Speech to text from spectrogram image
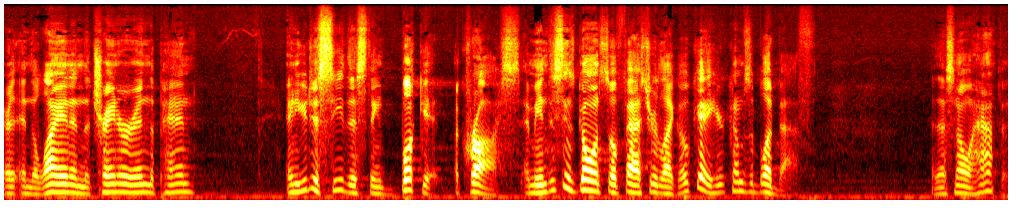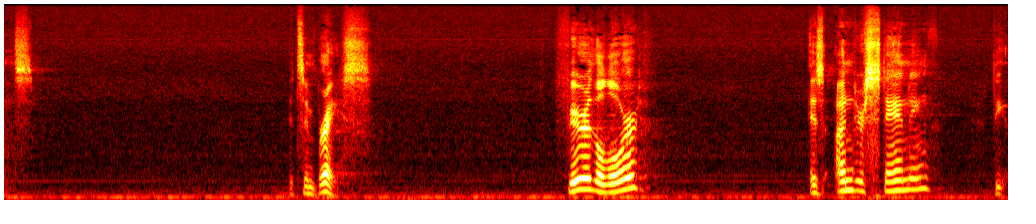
er, and the lion and the trainer are in the pen, and you just see this thing book it across. I mean, this thing's going so fast, you're like, okay, here comes the bloodbath. And that's not what happens. It's embrace. Fear of the Lord is understanding the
